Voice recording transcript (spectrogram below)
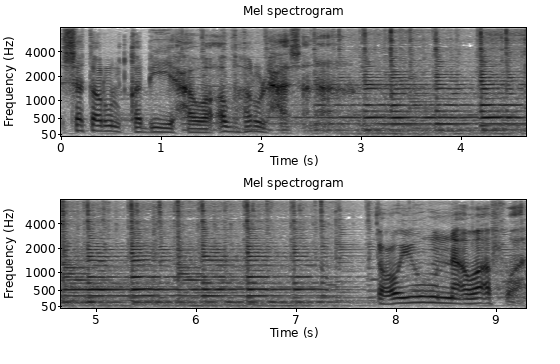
ستروا القبيح وأظهروا الحسن. عيون وأفواه.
